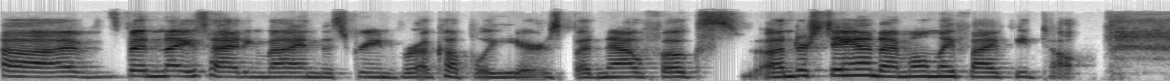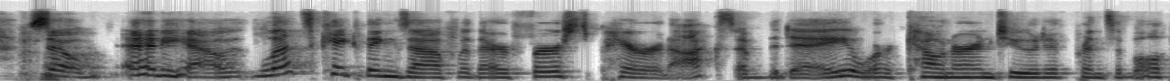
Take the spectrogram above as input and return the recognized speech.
uh, it's been nice hiding behind the screen for a couple years, but now folks understand I'm only five feet tall. So, anyhow, let's kick things off with our first paradox of the day or counterintuitive principle.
